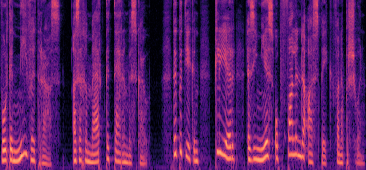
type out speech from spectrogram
word 'n nuwe ras as 'n gemerkte term beskou, Dit beteken kleur is die mees opvallende aspek van 'n persoon.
